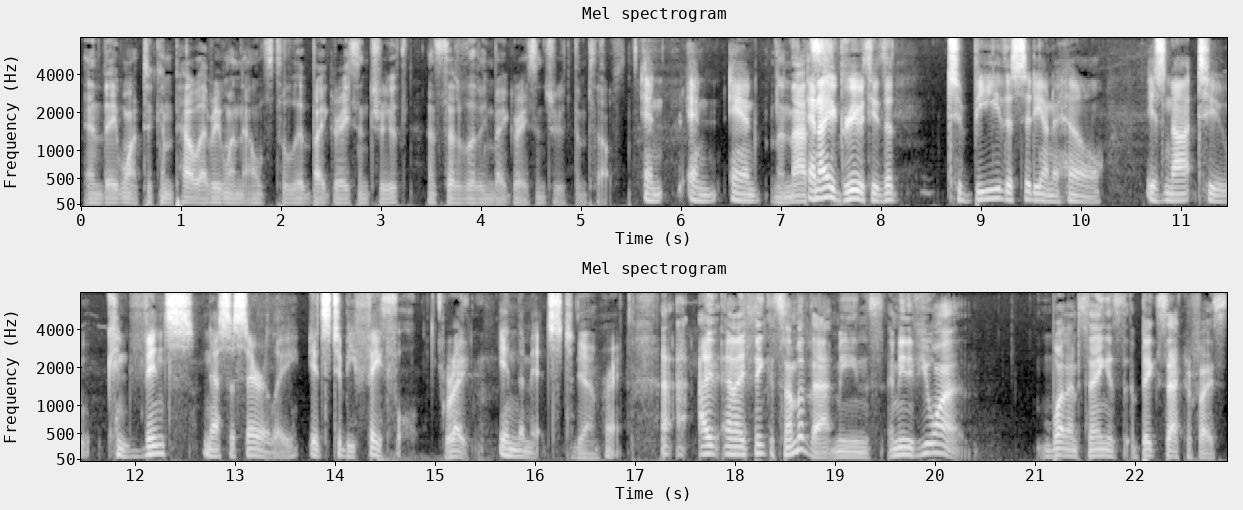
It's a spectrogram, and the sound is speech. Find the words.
and they want to compel everyone else to live by grace and truth instead of living by grace and truth themselves. And and and And that's and I agree with you that to be the city on a hill is not to convince necessarily; it's to be faithful right. in the midst. Yeah. Right. I, I and I think some of that means I mean if you want what I'm saying is a big sacrifice.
